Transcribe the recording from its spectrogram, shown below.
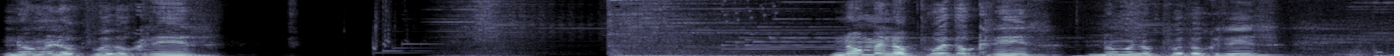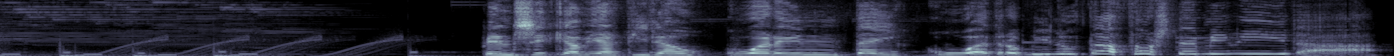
No me lo puedo creer. No me lo puedo creer. No me lo puedo creer. Pensé que había tirado 44 minutazos de mi vida.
